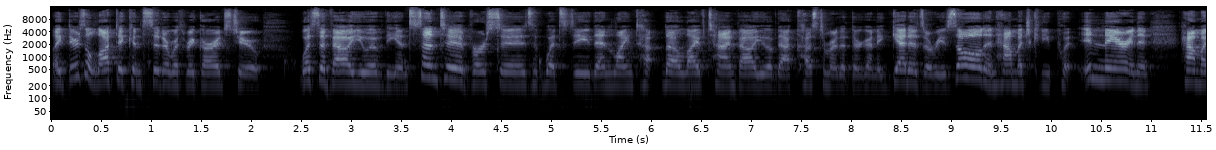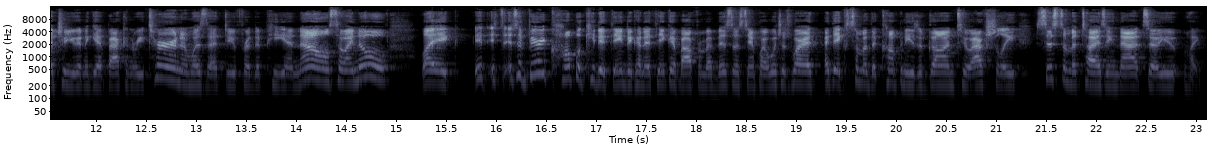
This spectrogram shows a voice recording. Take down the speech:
Like, there's a lot to consider with regards to what's the value of the incentive versus what's the then line t- the lifetime value of that customer that they're going to get as a result and how much can you put in there and then how much are you going to get back in return and what does that do for the p&l so i know like it, it's, it's a very complicated thing to kind of think about from a business standpoint which is why I, I think some of the companies have gone to actually systematizing that so you like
